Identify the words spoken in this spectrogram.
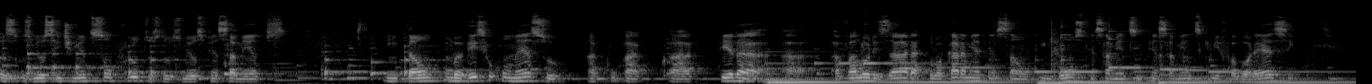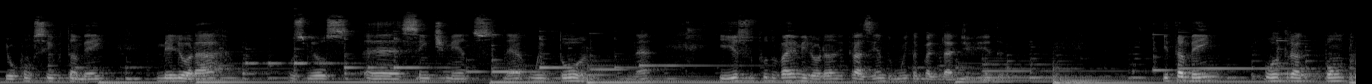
Os, os meus sentimentos são frutos dos meus pensamentos. Então, uma vez que eu começo a, a, a ter a, a, valorizar, a colocar a minha atenção em bons pensamentos, em pensamentos que me favorecem, eu consigo também melhorar os meus é, sentimentos, né? o entorno, né? E isso tudo vai melhorando e trazendo muita qualidade de vida. E também outro ponto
